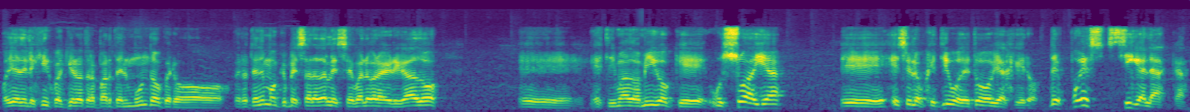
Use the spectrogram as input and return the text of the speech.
podían elegir cualquier otra parte del mundo, pero, pero tenemos que empezar a darle ese valor agregado, eh, estimado amigo, que Ushuaia es el objetivo de todo viajero. Después sigue Alaska,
